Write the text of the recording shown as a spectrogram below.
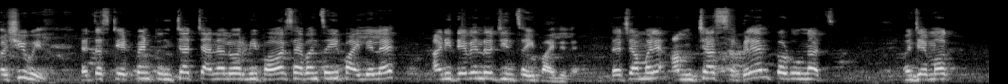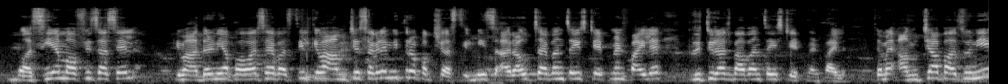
कशी होईल याचं स्टेटमेंट तुमच्याच चॅनलवर मी पवार साहेबांचंही पाहिलेलं आहे आणि देवेंद्रजींचंही पाहिलेलं आहे. त्याच्यामुळे आमच्या सगळ्यांकडूनच म्हणजे मग सी एम ऑफिस असेल किंवा आदरणीय पवार साहेब असतील किंवा आमचे सगळे मित्र पक्ष असतील मी स- राऊत साहेबांचंही स्टेटमेंट पाहिलंय पृथ्वीराज बाबांचंही स्टेटमेंट पाहिलं त्यामुळे आमच्या बाजूनी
